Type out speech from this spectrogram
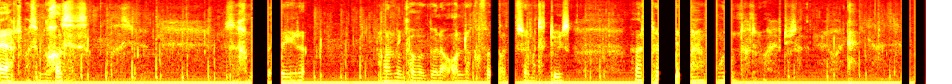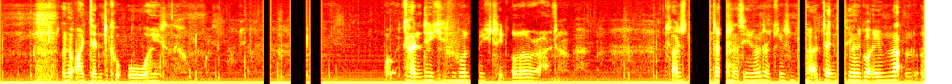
I have to buy some glasses. Running cover going out undercover like show my tattoos. Not identical always. What we can do if we want we can take all over right. So I just don't see another case but I don't think I got even that I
